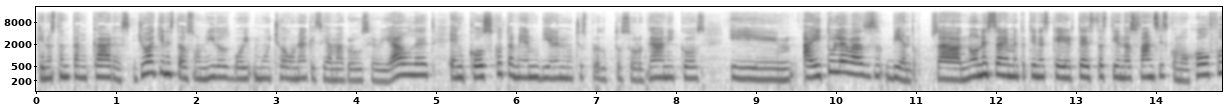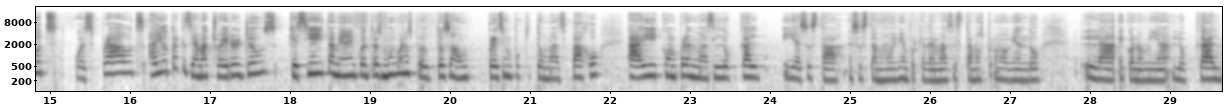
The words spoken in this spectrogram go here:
que no están tan caras. Yo aquí en Estados Unidos voy mucho a una que se llama Grocery Outlet. En Costco también vienen muchos productos orgánicos y ahí tú le vas viendo. O sea, no necesariamente tienes que irte a estas tiendas fancies como Whole Foods o Sprouts. Hay otra que se llama Trader Joe's, que sí también encuentras muy buenos productos a un precio un poquito más bajo. Ahí compran más local y eso está, eso está muy bien porque además estamos promoviendo la economía local.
